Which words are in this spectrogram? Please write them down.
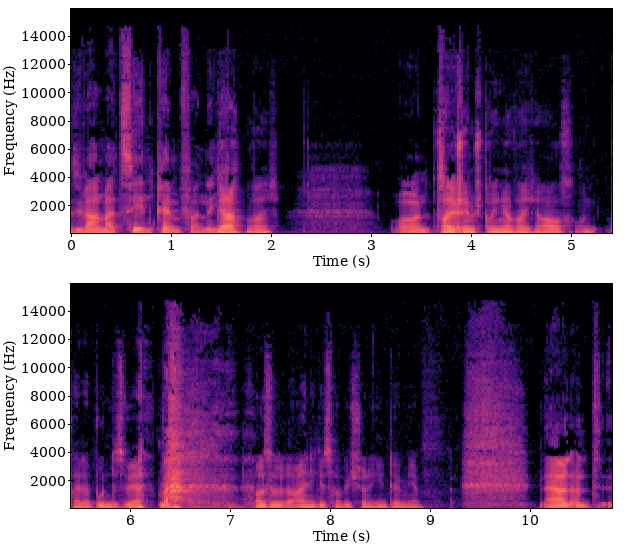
Sie waren mal Zehnkämpfer, nicht? Ja, war ich. Und, Fallschirmspringer äh, war ich auch und bei der Bundeswehr. also einiges habe ich schon hinter mir. Ja, und, äh,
